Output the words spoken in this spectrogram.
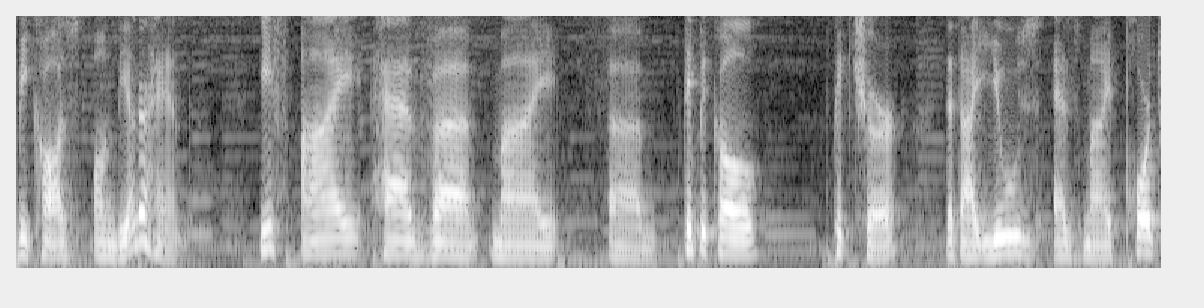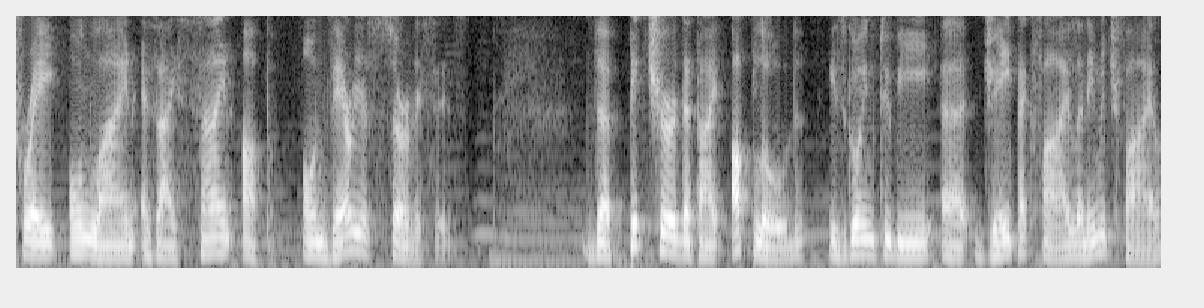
Because on the other hand, if I have uh, my um, typical picture that I use as my portrait online as I sign up on various services. The picture that I upload is going to be a JPEG file, an image file,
